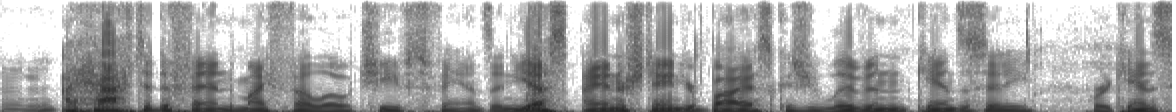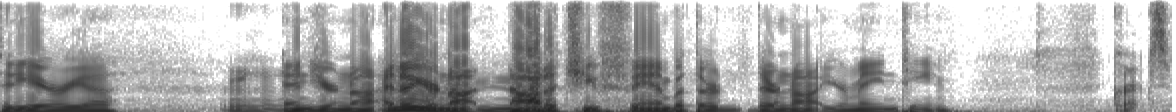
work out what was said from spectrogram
Mhm. I have to defend my fellow Chiefs fans. And yes, I understand your bias because you live in Kansas City or Kansas City area, Mhm. and you're not. I know you're not not a Chiefs fan, but they're they're not your main team. correct.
